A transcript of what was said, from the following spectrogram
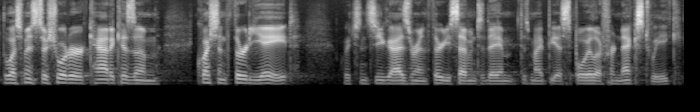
The Westminster Shorter Catechism, question 38, which since you guys are in 37 today, this might be a spoiler for next week,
